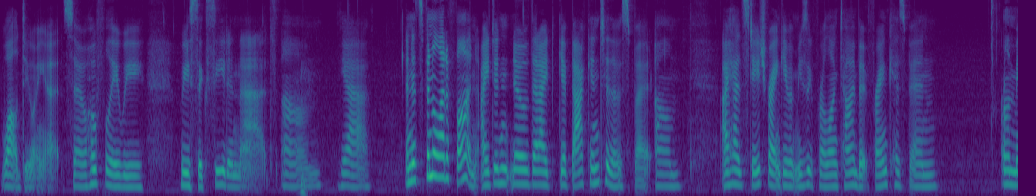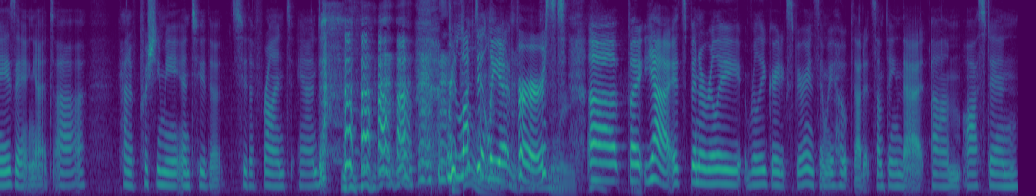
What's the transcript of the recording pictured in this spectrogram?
while doing it. So hopefully we we succeed in that um, yeah. And it's been a lot of fun. I didn't know that i'd get back into this but um, I had stage fright and gave up music for a long time, but Frank has been amazing at uh, kind of pushing me into the to the front and reluctantly at first. Uh, but yeah, it's been a really really great experience, and we hope that it's something that um, Austin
